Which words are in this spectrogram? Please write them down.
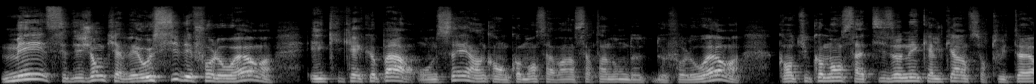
mais c'est des gens qui avaient aussi des followers et qui quelque part, on le sait, hein, quand on commence à avoir un certain nombre de, de followers, quand tu commences à tisonner quelqu'un sur Twitter,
